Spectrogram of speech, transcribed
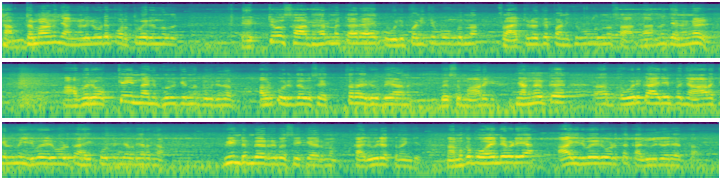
ശബ്ദമാണ് ഞങ്ങളിലൂടെ പുറത്തു വരുന്നത്. ഏറ്റവും സാധാരണക്കാരായ കൂലിപ്പണിക്ക് പോകുന്ന ഫ്ലാറ്റിലൊക്കെ പണിക്ക് പോകുന്ന സാധാരണ ജനങ്ങൾ അവരൊക്കെ ഇന്ന് അനുഭവിക്കുന്ന ദുരിതം. അവർക്ക് ഒരു ദിവസം എത്ര രൂപയാണ് ബസ് മാറി. ഞങ്ങൾക്ക് ഒരു കാര്യം ഇപ്പോൾ ഞാറക്കിൽ നിന്ന് ഇരുപത് രൂപ കൊടുത്ത് ഹൈക്കോർട്ടിന്റെ അവിടെ ഇറങ്ങാം. വീണ്ടും വേറൊരു ബസ്സിൽ കയറണം. കലൂർ എത്തണമെങ്കിൽ നമുക്ക് പോയിന്റ് എവിടെയാണ് ആ ഇരുപത് രൂപ കൊടുത്ത കലൂർ വരെ എത്താം.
